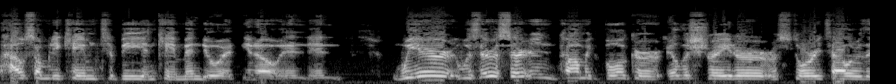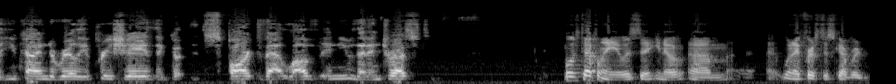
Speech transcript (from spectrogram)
how somebody came to be and came into it, you know, and, and where, was there a certain comic book or illustrator or storyteller that you kind of really appreciated that sparked that love in you, that interest? Most definitely, it was uh, you know um, when I first discovered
